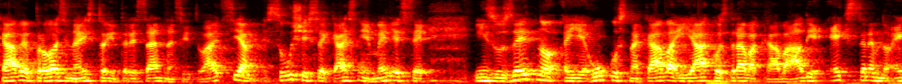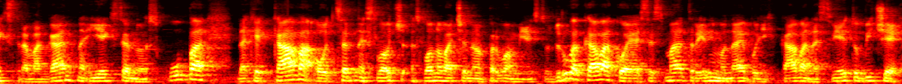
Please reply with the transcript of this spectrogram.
kave prolazi na isto interesantna situacija, suši se, kasnije melje se Izuzetno je ukusna kava i jako zdrava kava, ali je ekstremno ekstravagantna i ekstremno skupa. Dakle, kava od crne slonovače na prvom mjestu. Druga kava koja se smatra jednim od najboljih kava na svijetu bit će e,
